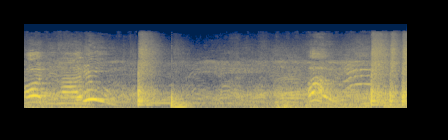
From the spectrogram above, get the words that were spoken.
Ordinário! Vale!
